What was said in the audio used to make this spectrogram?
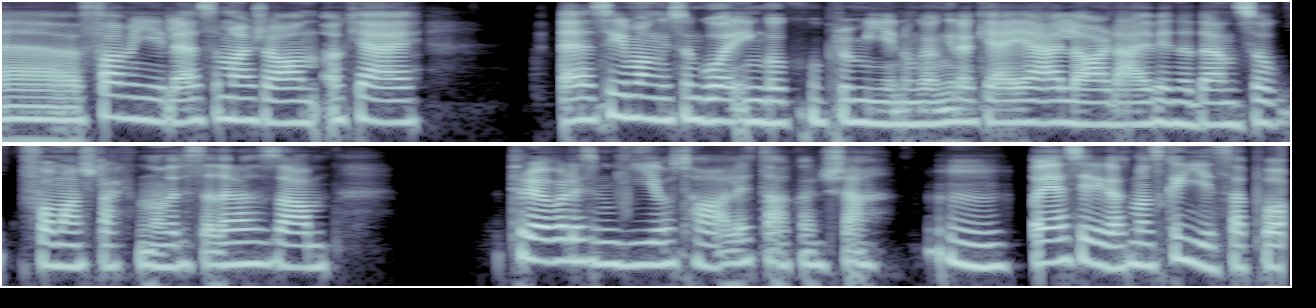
eh, familie, som er sånn Ok, eh, sikkert mange som går inngår kompromisser noen ganger. Ok, jeg lar deg vinne den, så får man slakt noen andre steder. Altså sånn, prøv å liksom gi og ta litt, da, kanskje. Mm. Og jeg sier ikke at man skal gi seg på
